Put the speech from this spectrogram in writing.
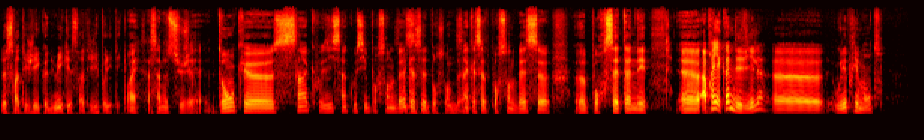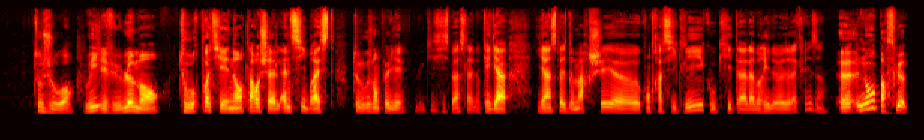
de stratégie économique et de stratégie politique. Oui, ça c'est un autre sujet. Donc 5, euh, 5 ou 6% de baisse 5 à 7% de baisse. 5 à 7% de baisse euh, euh, pour cette année. après, il y a quand même des villes où les prix montent. Toujours. Oui. J'ai vu Le Mans, Tours, Poitiers, Nantes, La Rochelle, Annecy, Brest, Toulouse, Montpellier. Qu'est-ce qui se passe là? Donc il y a, y a une espèce de marché contracyclique ou qui est à l'abri de, la crise? Non, parce que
